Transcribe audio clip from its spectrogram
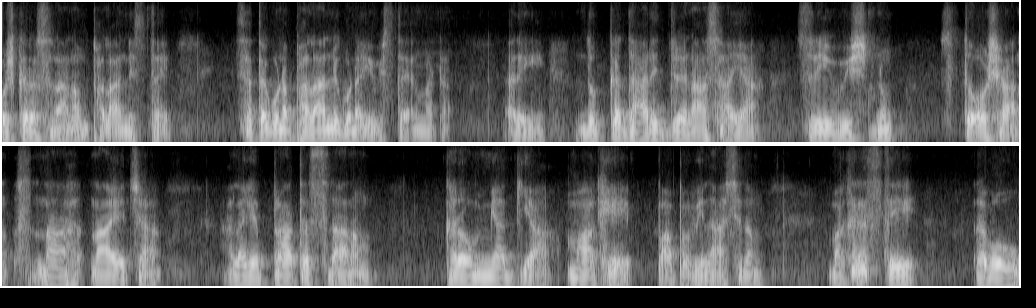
పుష్కర స్నానం ఫలాన్ని ఇస్తాయి. శతగుణ ఫలాన్ని కూడా ఇవి ఇస్తాయన్నమాట. అరే దుఃఖ దారిద్ర్య నాశాయ శ్రీ విష్ణు స్తోష నాయచ అలాగే ప్రాతస్నానం కరోమ్యాద్య మాఘే పాప వినాశనం. మకరస్తే రవౌ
